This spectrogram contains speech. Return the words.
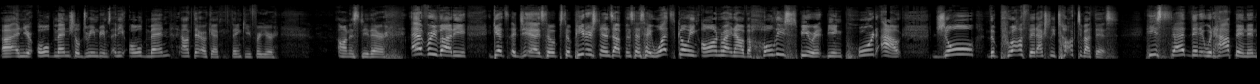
Uh, and your old men shall dream dreams. Any old men out there? Okay, thank you for your honesty there. Everybody gets uh, a, uh, so so Peter stands up and says, "Hey, what's going on right now? The Holy Spirit being poured out." Joel the prophet actually talked about this. He said that it would happen. And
